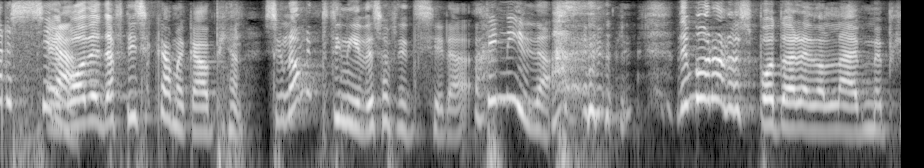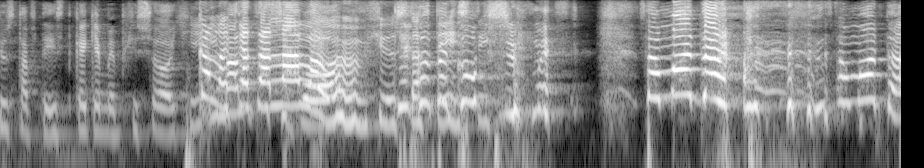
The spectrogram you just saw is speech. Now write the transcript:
άρεσε η σειρά. Εγώ δεν ταυτίστηκα με κάποιον. Συγγνώμη που την είδες αυτή τη σειρά. την είδα. δεν μπορώ να σου πω τώρα εδώ live με ποιους ταυτίστηκα και με ποιους όχι. Καλά, Ή μάλλον θα σου καταλάβαμε πω με ποιους και θα τα ταυτίστηκες. κόψουμε. Σταμάτα! Σταμάτα!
